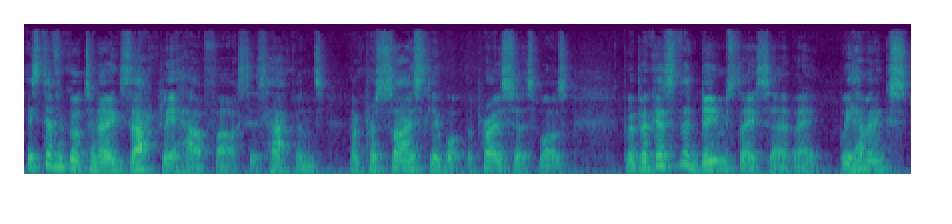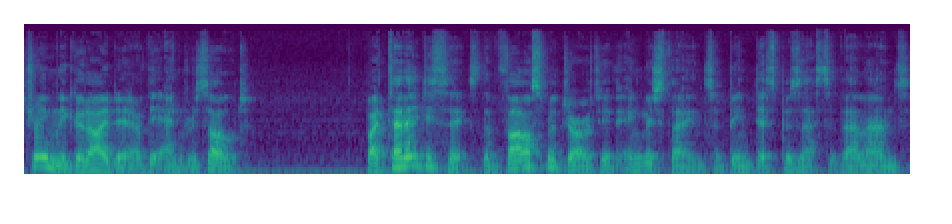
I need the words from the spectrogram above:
It's difficult to know exactly how fast this happened and precisely what the process was, but because of the Domesday Survey, we have an extremely good idea of the end result. By 1086, the vast majority of English thanes had been dispossessed of their lands.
